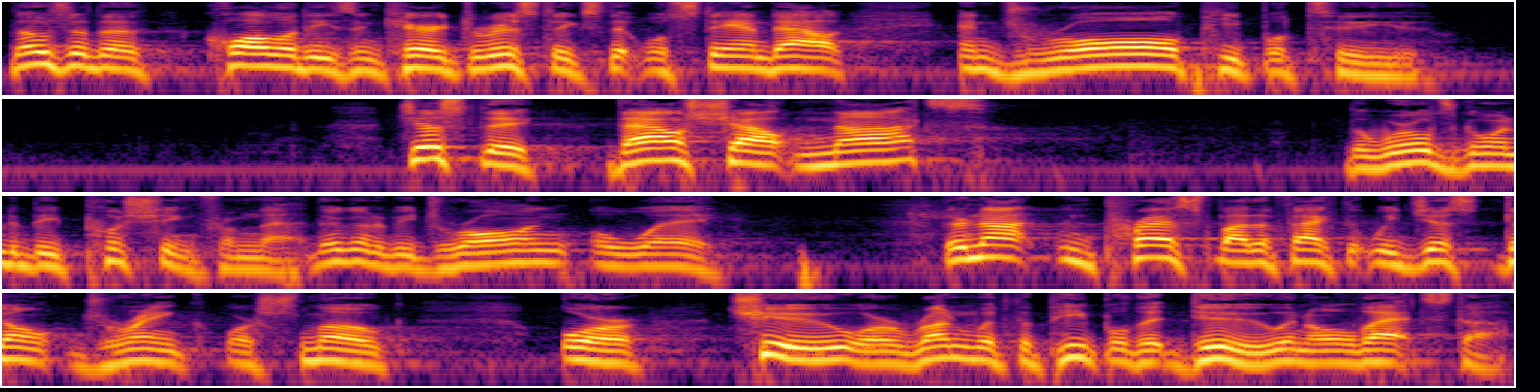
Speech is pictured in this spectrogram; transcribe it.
Those are the qualities and characteristics that will stand out and draw people to you. Just the thou shalt nots, the world's going to be pushing from that. They're going to be drawing away. They're not impressed by the fact that we just don't drink or smoke or chew or run with the people that do and all that stuff.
